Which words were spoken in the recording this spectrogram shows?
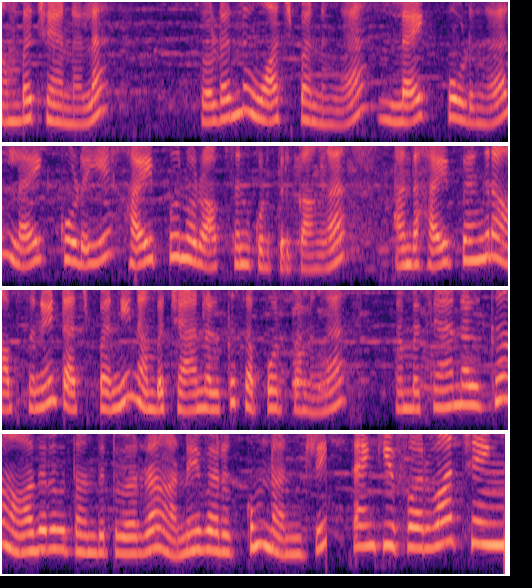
நம்ம சேனலை தொடர்ந்து வாட்ச் பண்ணுங்கள் லைக் போடுங்க லைக் கூடயே ஹைப்புன்னு ஒரு ஆப்ஷன் கொடுத்துருக்காங்க. அந்த ஹைப்புங்கிற ஆப்ஷனையும் டச் பண்ணி நம்ம சேனலுக்கு சப்போர்ட் பண்ணுங்கள் நம்ம சேனலுக்கு ஆதரவு தந்துட்டு வர்ற அனைவருக்கும் நன்றி. தேங்க்யூ ஃபார் வாட்சிங்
